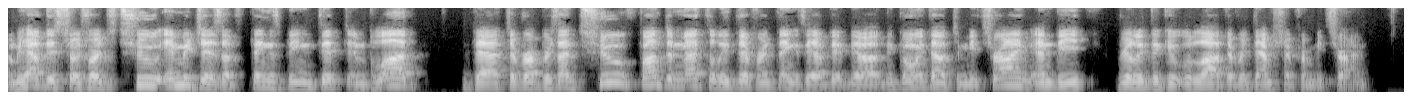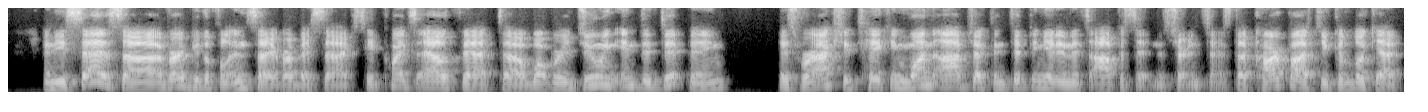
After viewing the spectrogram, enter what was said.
And we have these sort of two images of things being dipped in blood that represent two fundamentally different things. You have the, the, the going down to Mitzrayim and the really the geulah, the redemption from Mitzrayim. And he says uh, a very beautiful insight, Rabbi Sacks. He points out that uh, what we're doing in the dipping is we're actually taking one object and dipping it in its opposite in a certain sense. The karpas you can look at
